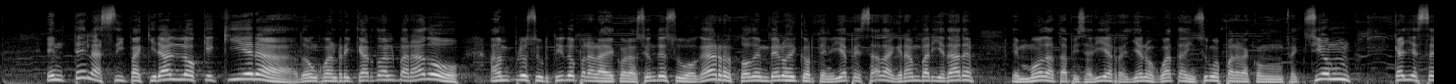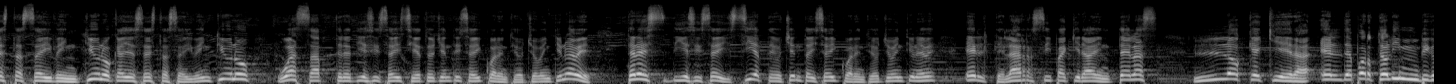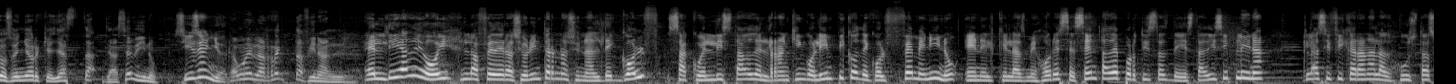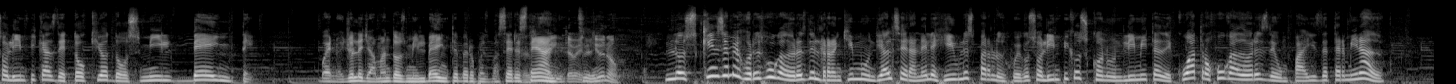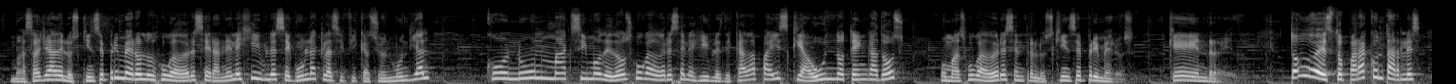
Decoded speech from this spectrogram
En Telas y Paquirá lo que quiera. Don Juan Ricardo Alvarado. Amplio surtido para la decoración de su hogar. Todo en velos y cortinería pesada. Gran variedad en moda, tapicería, rellenos, guatas, insumos para la confección. Calle Sexta 621, calle Sexta 621, WhatsApp 316-786-4829. 316-786-4829. El Telar Zipaquirá en Telas. Lo que quiera. El deporte olímpico, señor, que ya está, ya se vino. Sí, señor. Estamos en la recta final. El día de hoy, la Federación Internacional de Golf sacó el listado del ranking olímpico de golf femenino en el que las mejores 60 deportistas de esta disciplina clasificarán a las justas olímpicas de Tokio 2020. Bueno, ellos le llaman 2020, pero pues va a ser este Es año. 2021. Los 15 mejores jugadores del ranking mundial serán elegibles para los Juegos Olímpicos con un límite de 4 jugadores de un país determinado. Más allá de los 15 primeros, los jugadores serán elegibles según la clasificación mundial con un máximo de dos jugadores elegibles de cada país que aún no tenga dos o más jugadores entre los 15 primeros. ¡Qué enredo! Todo esto para contarles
